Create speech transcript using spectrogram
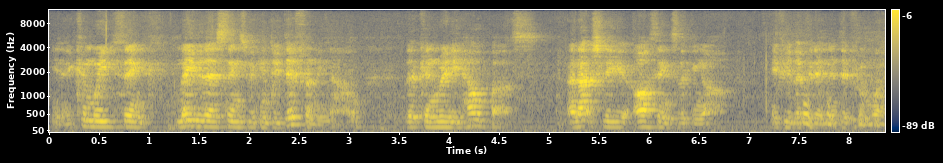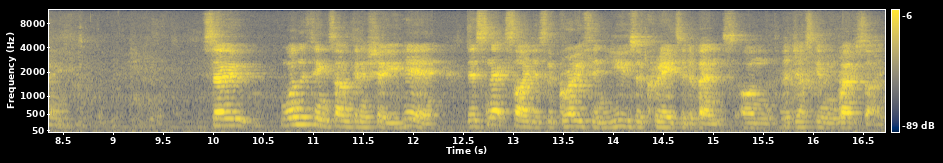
You know, can we think, maybe there's things we can do differently now that can really help us? And actually, are things looking up, if you look at it in a different way? So, one of the things I'm going to show you here, this next slide is the growth in user-created events on the JustGiving website.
